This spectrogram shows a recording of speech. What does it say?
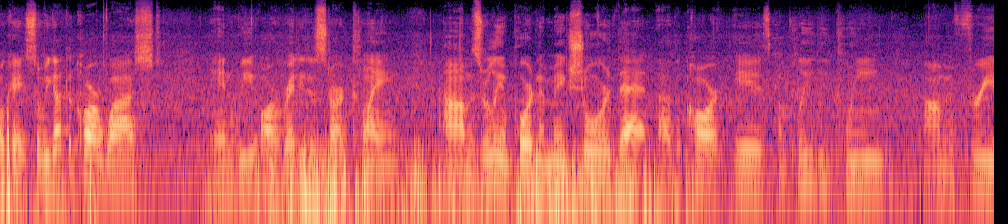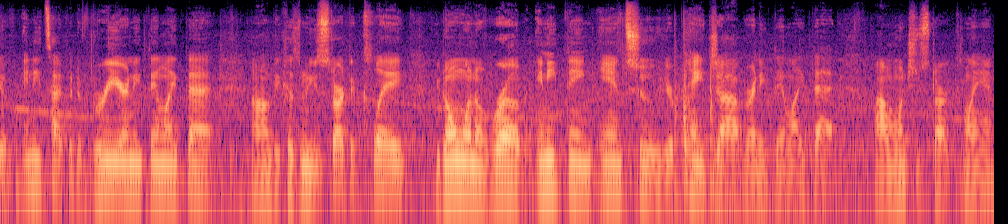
Okay, so we got the car washed and we are ready to start claying. Um, it's really important to make sure that uh, the car is completely clean um, and free of any type of debris or anything like that um, because when you start to clay you don't want to rub anything into your paint job or anything like that um, once you start claying.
